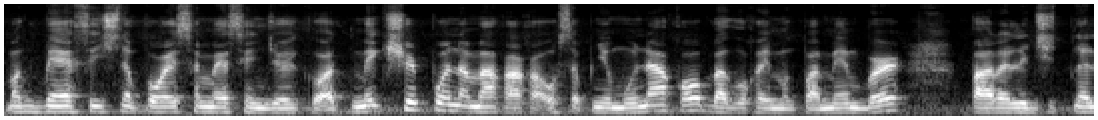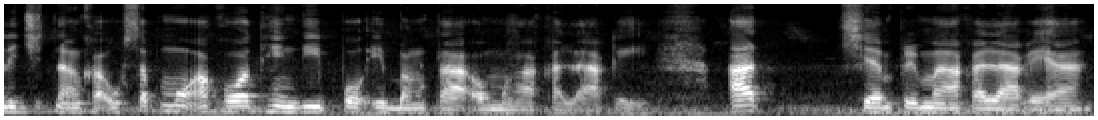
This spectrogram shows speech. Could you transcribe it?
mag-message na po kayo sa messenger ko at make sure po na makakausap niyo muna ako bago kayo magpa-member para legit na legit na ang kausap mo ako at hindi po ibang tao mga kalaki. At Siyempre mga kalaki ha,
